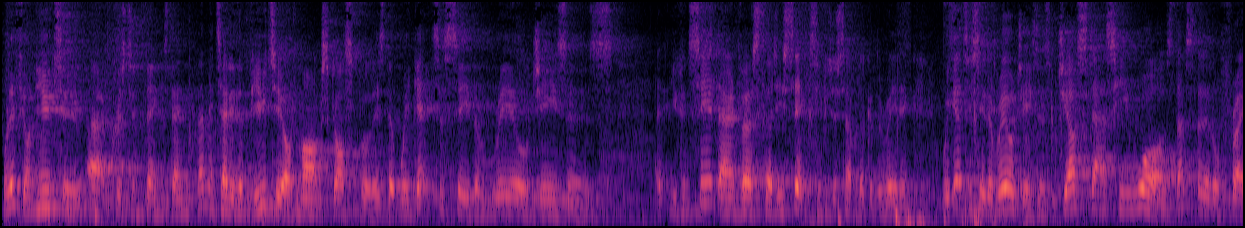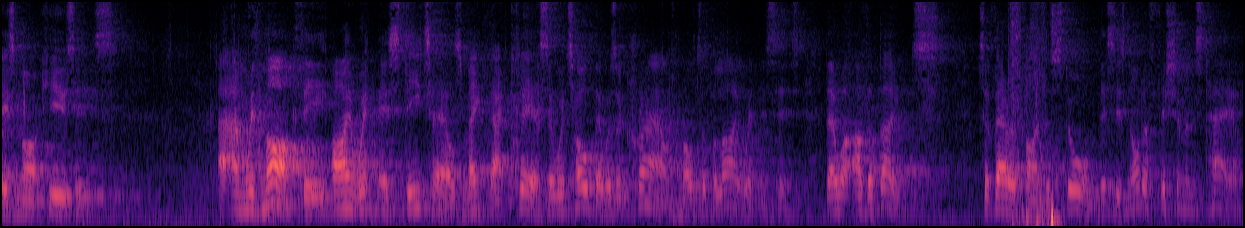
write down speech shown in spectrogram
Well, if you're new to uh, Christian things, then let me tell you the beauty of Mark's gospel is that we get to see the real Jesus. Uh, you can see it there in verse 36 if you just have a look at the reading. We get to see the real Jesus just as he was. That's the little phrase Mark uses. And with Mark, the eyewitness details make that clear. So we're told there was a crowd, multiple eyewitnesses. There were other boats to verify the storm. This is not a fisherman's tale.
